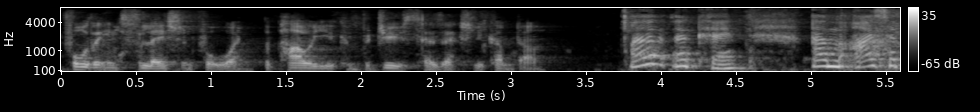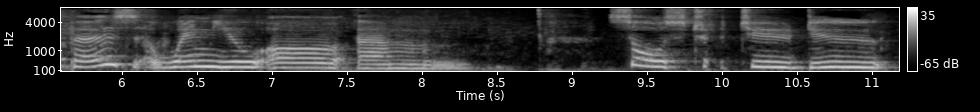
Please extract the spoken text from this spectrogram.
for the installation for what the power you can produce has actually come down. Oh, okay. Um, I suppose when you are um, sourced to do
